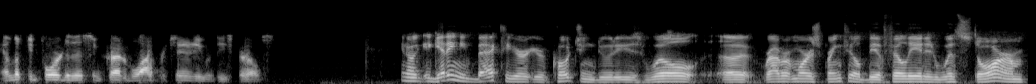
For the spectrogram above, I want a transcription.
and looking forward to this incredible opportunity with these girls you know, getting back to your, your coaching duties, will uh, Robert Morris Springfield be affiliated with Storm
